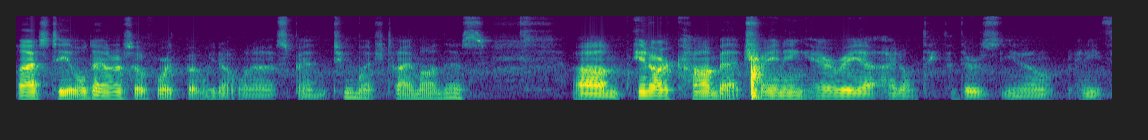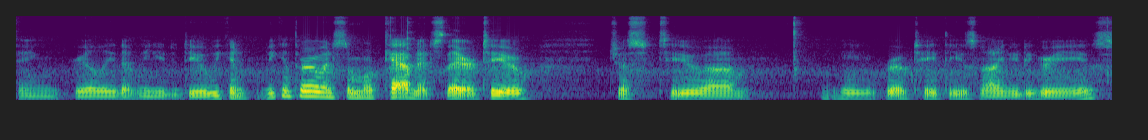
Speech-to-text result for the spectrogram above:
last table down or so forth, but we don't want to spend too much time on this. Um, in our combat training area, I don't think that there's you know anything really that we need to do. We can we can throw in some more cabinets there too, just to um, rotate these 90 degrees,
